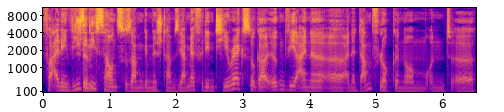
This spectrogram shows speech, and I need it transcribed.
vor allen Dingen, wie Stimmt. sie die Sounds zusammengemischt haben. Sie haben ja für den T-Rex sogar irgendwie eine, äh, eine Dampflok genommen und äh,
